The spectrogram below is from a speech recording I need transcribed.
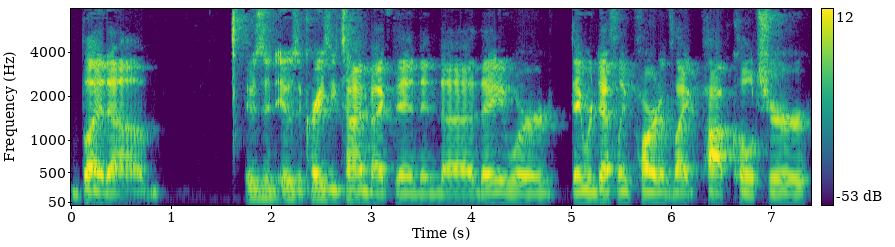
But um it was a, it was a crazy time back then and uh they were they were definitely part of like pop culture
